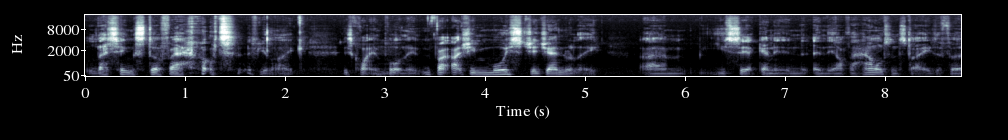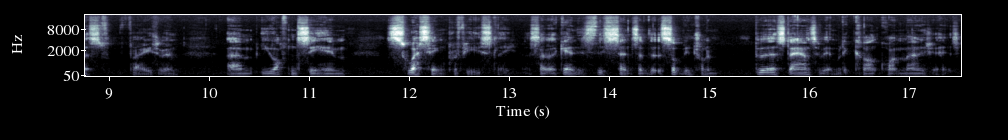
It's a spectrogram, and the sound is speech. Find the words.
letting stuff out, if you like, is quite mm. important. In fact, actually, moisture generally, um, you see again in in the Arthur Hamilton stage, the first phase of him. Um, you often see him sweating profusely. So again, it's this sense of that there's something trying to burst out of him, but it can't quite manage it.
